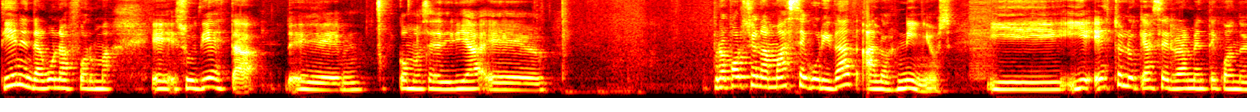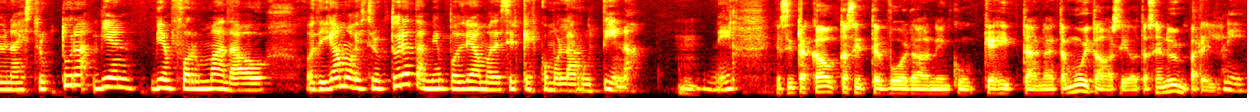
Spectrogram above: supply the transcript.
tienen de alguna forma, eh, su día está, eh, ¿cómo se diría? Eh, proporciona más seguridad a los niños. Y, y esto es lo que hace realmente cuando hay una estructura bien, bien formada o, o digamos estructura también podríamos decir que es como la rutina. ¿Sí? Ja sitä kautta sitten voidaan niin kuin kehittää näitä muita asioita sen ympärille. Ni-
